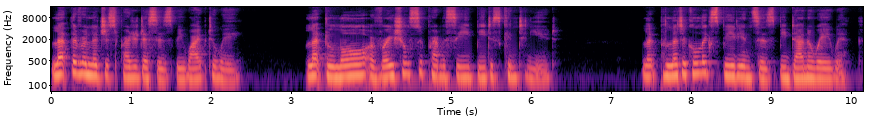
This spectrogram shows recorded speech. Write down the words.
Let the religious prejudices be wiped away. Let the law of racial supremacy be discontinued. Let political expediences be done away with.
